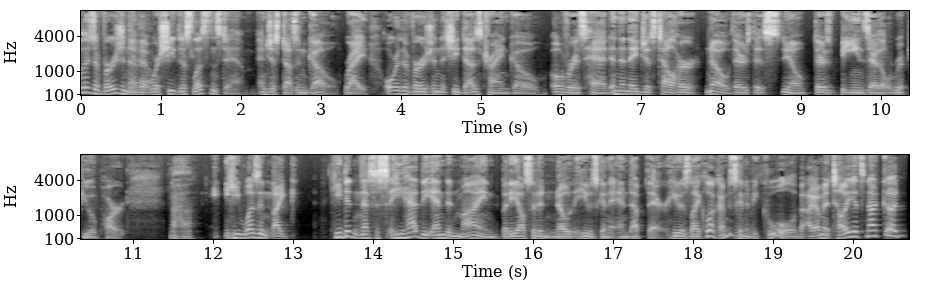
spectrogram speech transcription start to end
Well, there's a version of know. it where she just listens to him and just doesn't go, right? Or the version that she does try and go over his head, and then they just tell her, no, there's this, you know, there's beans there that'll rip you apart. Uh-huh. He wasn't like, he didn't necessarily, he had the end in mind, but he also didn't know that he was going to end up there. He was like, look, I'm just going to be cool. About, I'm going to tell you it's not good.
